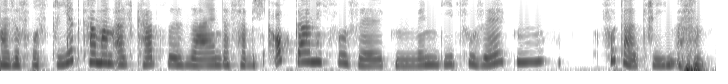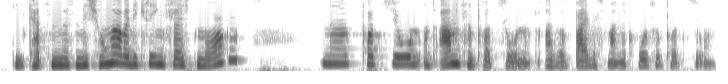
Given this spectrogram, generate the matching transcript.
Also frustriert kann man als Katze sein, das habe ich auch gar nicht so selten. Wenn die zu selten Futter kriegen, also die Katzen müssen nicht Hunger, aber die kriegen vielleicht morgens eine Portion und abends eine Portion, also beides mal eine große Portion.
